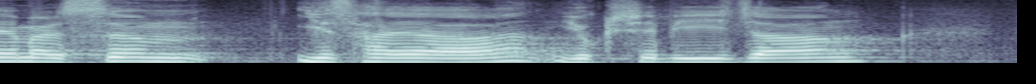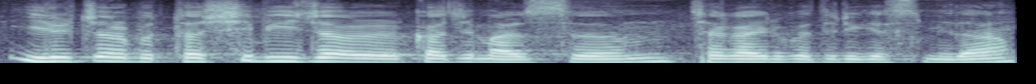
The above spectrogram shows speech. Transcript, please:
하나님의 말씀 이사야 62장 1절부터 12절까지 말씀 제가 읽어 드리겠습니다.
